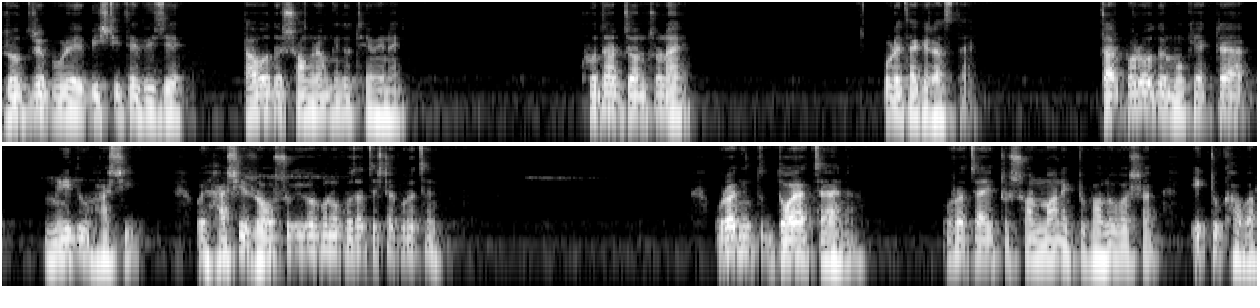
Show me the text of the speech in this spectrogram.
রৌদ্রে পুড়ে, বৃষ্টিতে ভিজে তাও ওদের সংগ্রাম কিন্তু থেমে নাই। ক্ষুধার যন্ত্রণায় পড়ে থাকে রাস্তায়। তারপরও ওদের মুখে একটা মৃদু হাসি। ওই হাসির রহস্য কি কখনো খোঁজার চেষ্টা করেছেন? ওরা কিন্তু দয়া চায় না। ওরা চায় একটু সম্মান, একটু ভালোবাসা, একটু খাবার।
